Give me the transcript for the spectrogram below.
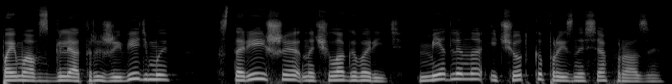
Поймав взгляд рыжей ведьмы, старейшая начала говорить, медленно и четко произнося фразы.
